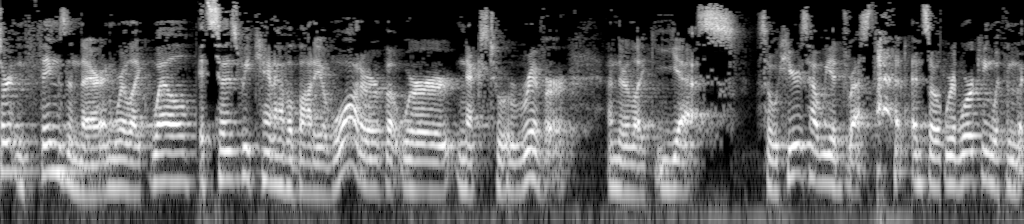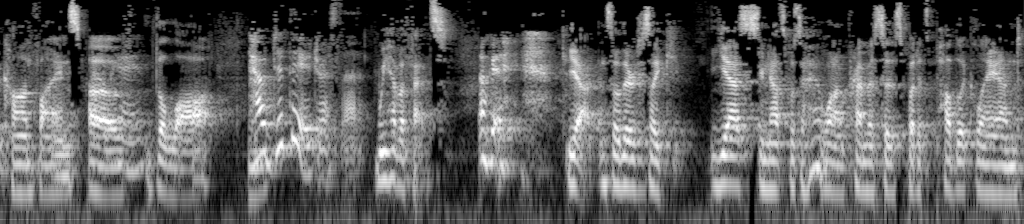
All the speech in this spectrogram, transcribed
certain things in there and we're like, well, it says we can't have a body of water, but we're next to a river. And they're like, yes. So here's how we address that. And so we're working within the confines of Okay. the law. How did they address that? We have a fence. Okay. Yeah. And so they're just like, yes, you're not supposed to have one on premises, but it's public land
